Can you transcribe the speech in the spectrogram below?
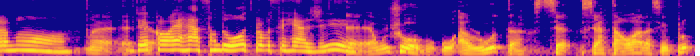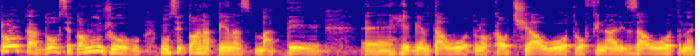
para não é, é, ver é, qual é a reação do outro para você reagir. É, é, um jogo. O, a luta, certa hora, assim, pro, pro lutador se torna um jogo. Não se torna apenas bater, é, rebentar o outro, nocautear o outro ou finalizar o outro, né?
